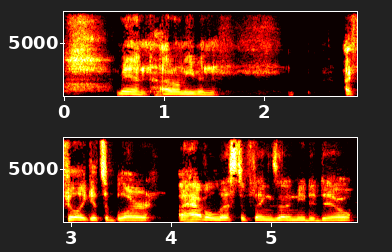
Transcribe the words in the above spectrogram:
man, I don't even. I feel like it's a blur. I have a list of things that I need to do.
